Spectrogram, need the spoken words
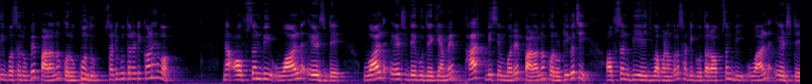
দিবস রূপে পাাল করু কুহতু সঠিক উত্তরটি কণ হব না option B world AIDS day world AIDS day কু যাই আমি ফার্স্ট ডিসেম্বরের পাাল করু ঠিক আছে অপশন বি হয়ে যাব আপনার সঠিক উত্তর option B world AIDS day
